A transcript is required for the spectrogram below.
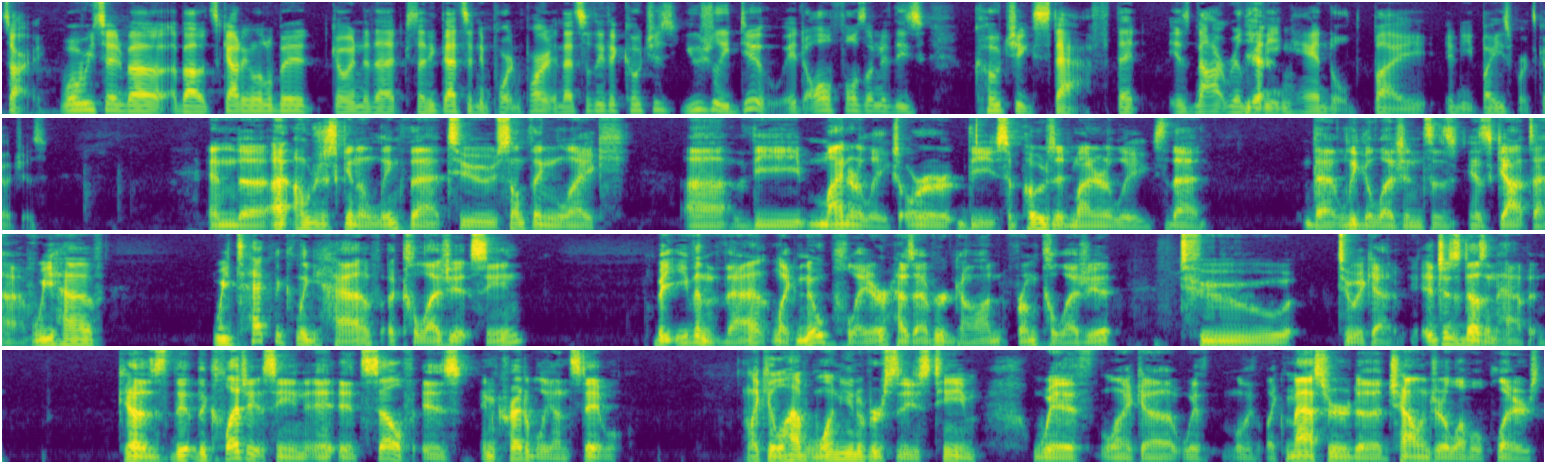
Sorry, what were we saying about about scouting a little bit? Go into that because I think that's an important part, and that's something that coaches usually do. It all falls under these coaching staff that is not really yeah. being handled by any by esports coaches. And uh, I, I, was just gonna link that to something like uh, the minor leagues or the supposed minor leagues that that League of Legends has, has got to have. We have we technically have a collegiate scene, but even that, like no player has ever gone from collegiate to to academy. It just doesn't happen because the the collegiate scene itself is incredibly unstable. Like you'll have one university's team with like uh with like master to challenger level players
